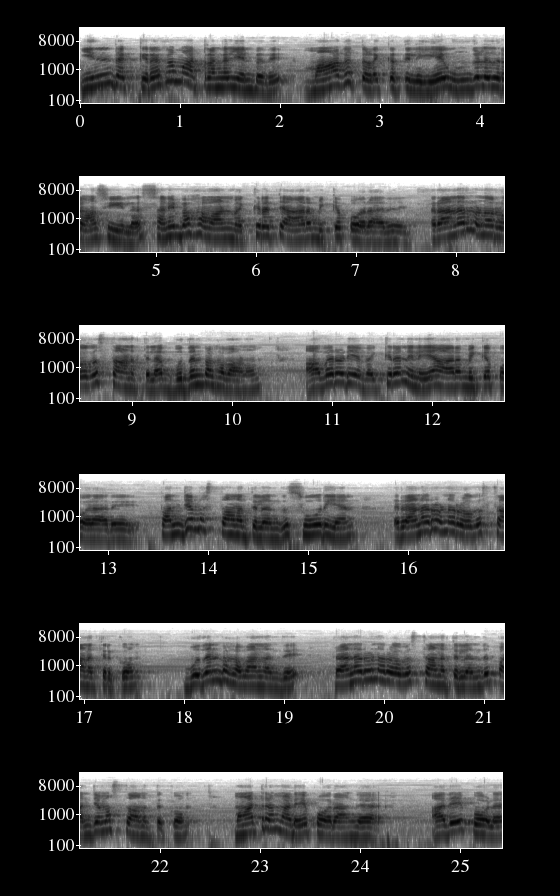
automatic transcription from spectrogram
இந்த கிரக மாற்றங்கள் என்பது மாத தொடக்கத்திலேயே உங்களது ராசியில் சனி பகவான் வக்கிரத்தை ஆரம்பிக்க போறாரு. ரணருண ரோகஸ்தானத்தில் புதன் பகவானும் அவருடைய வக்கிர நிலையை ஆரம்பிக்க போறாரு. பஞ்சமஸ்தானத்திலிருந்து சூரியன் ரணருண ரோகஸ்தானத்திற்கும் புதன் பகவான் வந்து ரணருண ரோகஸ்தானத்திலிருந்து பஞ்சமஸ்தானத்துக்கும் மாற்றம் அடைய போகிறாங்க அதே போல்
